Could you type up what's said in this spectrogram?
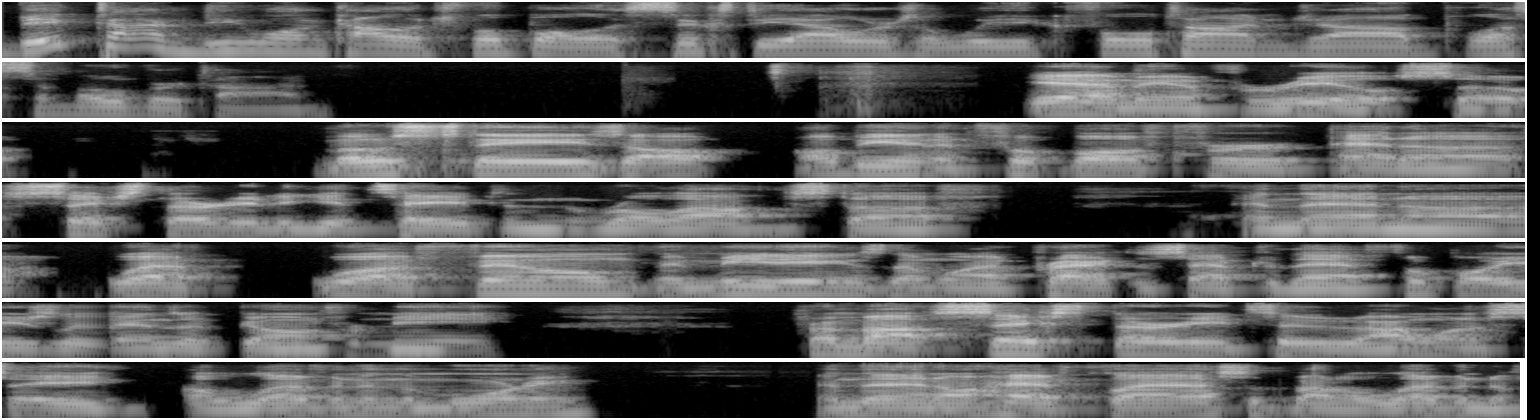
Big time D1 college football is 60 hours a week, full time job plus some overtime. Yeah, man, for real. So most days I'll I'll be in at football for at uh six thirty to get taped and roll out and stuff, and then uh we'll have, we'll have film and meetings. Then we'll have practice after that. Football usually ends up going for me from about six thirty to I want to say eleven in the morning, and then I'll have class about eleven to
